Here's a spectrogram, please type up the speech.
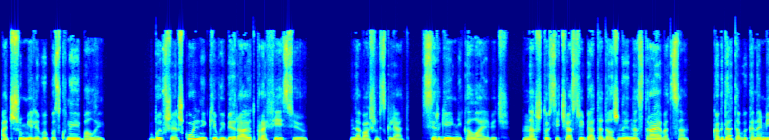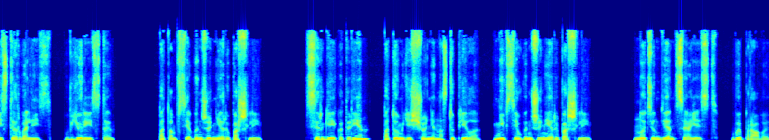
Отшумели выпускные балы. Бывшие школьники выбирают профессию. На ваш взгляд, Сергей Николаевич, на что сейчас ребята должны настраиваться? Когда-то в экономисты рвались, в юристы. Потом все в инженеры пошли. Сергей Катерин, потом еще не наступило, не все в инженеры пошли. Но тенденция есть, вы правы.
